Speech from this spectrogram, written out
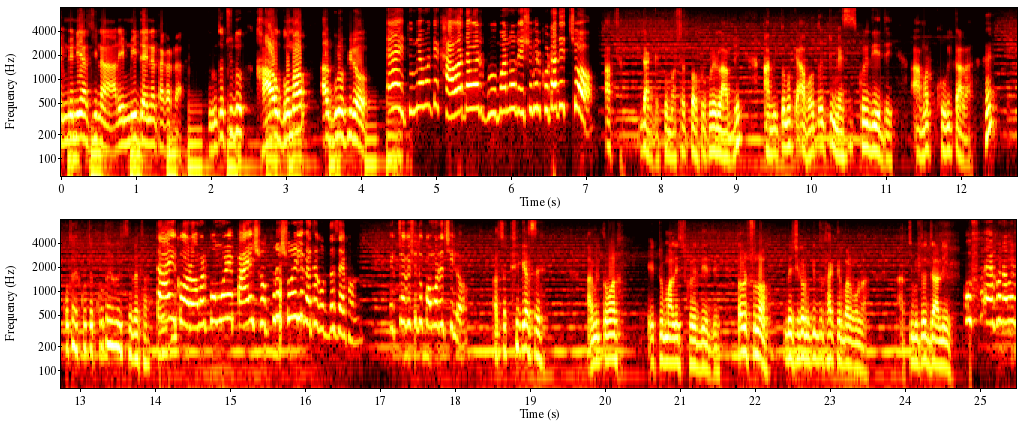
এমনি নিয়ে আসি না আর এমনি দেয় না টাকাটা। তুমি তো শুধু খাও ঘুমাও আর ঘুরো ফিরো। এই তুমি আমাকে খাওয়া দাওয়ার ঘুমানোর এসবের খোটা দিচ্ছ? আচ্ছা যাকে তোমার সাথে তর্ক করে লাভ নেই। আমি তোমাকে আপাতত একটু মেসেজ করে দিয়ে দিই। আমার খুবই তাড়া হ্যাঁ? কোথায় কোথায় কোথায় হয়েছে ব্যথা? তাই করো আমার কোমরে পায়ে সব পুরো শরীরে ব্যথা করতেছে এখন। একটু আগে শুধু কোমরে ছিল। আচ্ছা ঠিক আছে। আমি তোমার একটু মালিশ করে দিয়ে দিই। তবে শোনো বেশিক্ষণ কিন্তু থাকতে পারব না। আর তুমি তো জানি। উফ এখন আমার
